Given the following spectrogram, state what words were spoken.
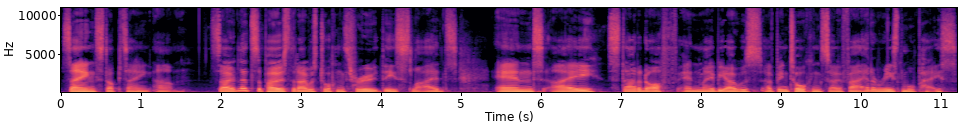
saying stop saying um. So let's suppose that I was talking through these slides and I started off and maybe I was I've been talking so far at a reasonable pace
